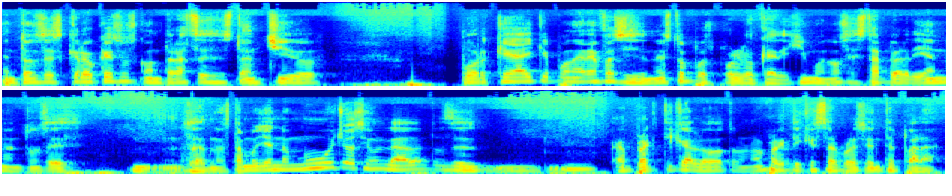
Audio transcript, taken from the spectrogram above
Entonces creo que esos contrastes están chidos. ¿Por qué hay que poner énfasis en esto? Pues por lo que dijimos, ¿no? Se está perdiendo, entonces, o sea, nos estamos yendo mucho hacia un lado, entonces, practica lo otro, ¿no? Practica estar presente para,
